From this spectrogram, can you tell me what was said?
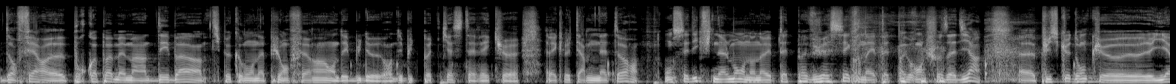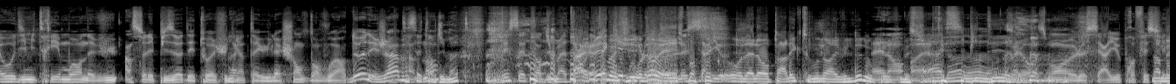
d'en faire euh, pourquoi pas même un débat un petit peu comme on a pu en faire un en début de en début de podcast avec euh, avec le Terminator. On s'est dit que finalement on en avait peut-être pas vu assez, qu'on avait peut-être pas grand-chose à dire, euh, puisque donc euh, Yao, Dimitri et moi on a vu un seul épisode et toi Julien t'as eu la chance d'en voir deux déjà 17 maintenant. heures du mat. Dès 7h du matin. Ouais, moi, pour le, non, je le pensais sérieux. qu'on allait en parler que tout le monde aurait vu le 2 donc Eh non, je me suis ouais. précipité. Ah, non, non. Malheureusement, euh, le sérieux Non, mais professionnel.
